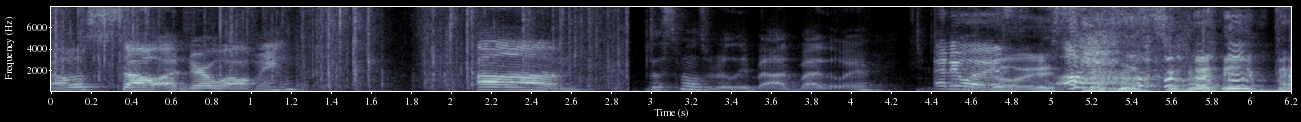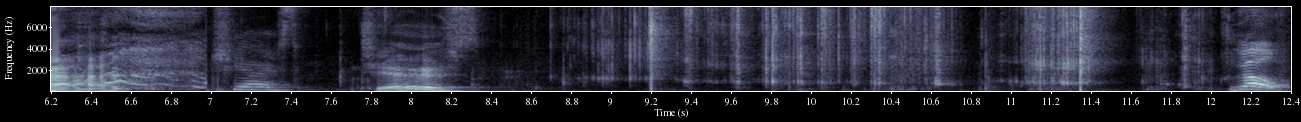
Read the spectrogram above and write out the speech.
That was so underwhelming. Um, this smells really bad, by the way. Anyways, know, it smells really bad. cheers. Cheers. Yo,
